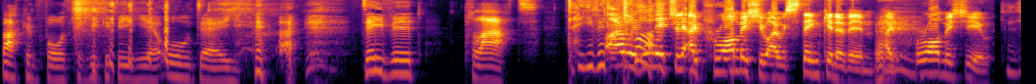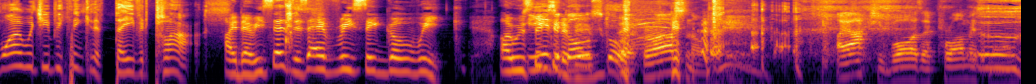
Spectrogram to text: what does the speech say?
back and forth because we could be here all day. David Platt. David I was Platt. literally. I promise you, I was thinking of him. I promise you. Why would you be thinking of David Platt? I know, he says this every single week. I was He is a thinking of goal him. scorer for Arsenal. I actually was. I promise. man.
